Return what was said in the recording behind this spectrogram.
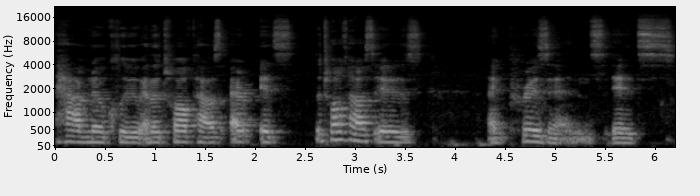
have no clue. And the 12th house, it's the 12th house is like prisons, it's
